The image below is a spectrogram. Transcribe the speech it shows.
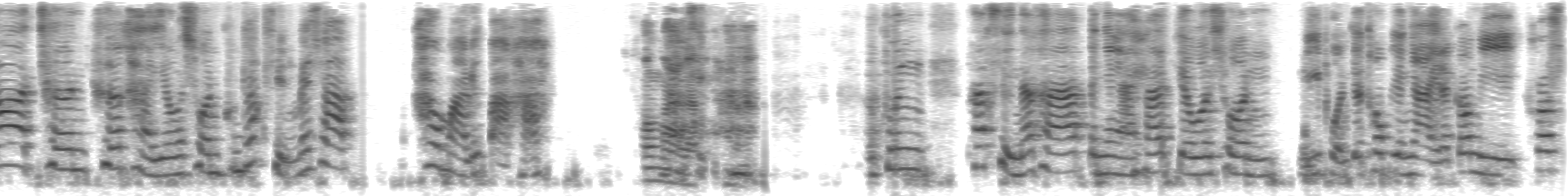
ก็เชิญเครือข่ายเยาวชน คุณทักษิณไม่ทราบเข้ามาหรือเปล่าคะเข้ามาแล้วค่ะคุณทักษิณนะคะ เป็นยังไงคะเยาวชนมีผลกระทบยังไง แล้วก็มีข้อเส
